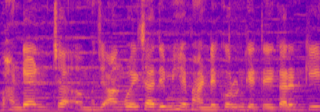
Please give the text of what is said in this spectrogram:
भांड्यांच्या म्हणजे आंघोळीच्या आधी मी हे भांडे करून घेते कारण की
